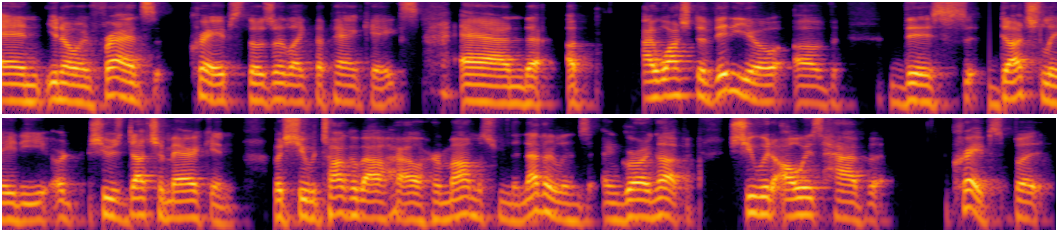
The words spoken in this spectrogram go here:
and you know in France crepes those are like the pancakes and uh, I watched a video of this Dutch lady, or she was Dutch American, but she would talk about how her mom was from the Netherlands. And growing up, she would always have crepes, but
